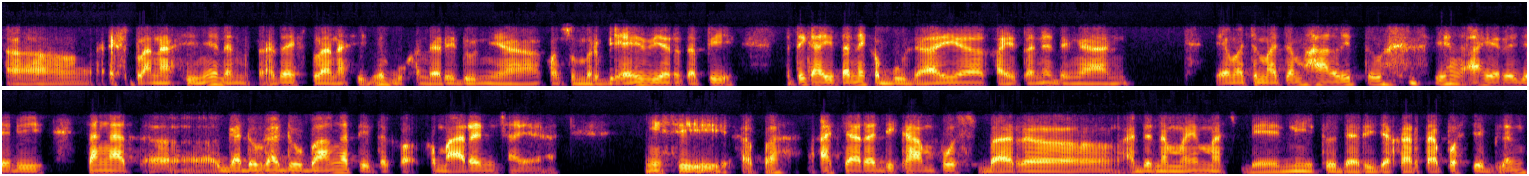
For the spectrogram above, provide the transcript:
uh, eksplanasinya dan ternyata eksplanasinya bukan dari dunia consumer behavior tapi Nanti kaitannya ke budaya, kaitannya dengan ya macam-macam hal itu yang akhirnya jadi sangat uh, gado-gado banget itu. Kok kemarin saya ngisi apa acara di kampus bareng ada namanya Mas Benny itu dari Jakarta Post dia bilang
